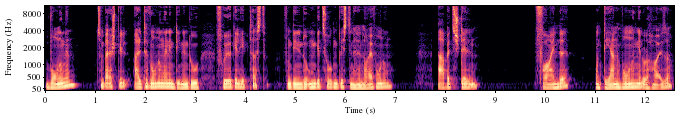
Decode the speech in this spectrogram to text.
Wohnungen zum Beispiel, alte Wohnungen, in denen du früher gelebt hast, von denen du umgezogen bist in eine neue Wohnung. Arbeitsstellen, Freunde, und deren Wohnungen oder Häuser,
